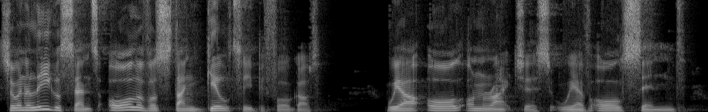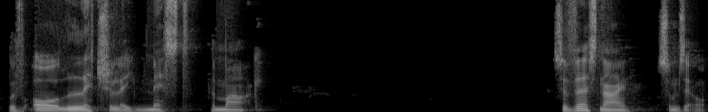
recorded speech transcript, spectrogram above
So, in a legal sense, all of us stand guilty before God. We are all unrighteous. We have all sinned. We've all literally missed the mark. So, verse 9 sums it up.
